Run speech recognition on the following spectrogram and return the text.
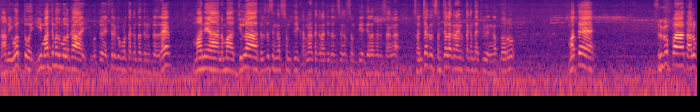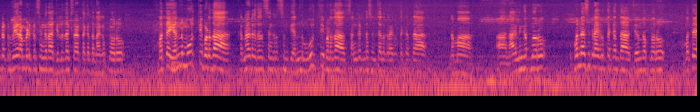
ನಾನು ಇವತ್ತು ಈ ಮಾಧ್ಯಮದ ಮೂಲಕ ಇವತ್ತು ಎಚ್ಚರಿಕೆ ಕೊಡ್ತಕ್ಕಂಥದ್ದು ಏನಂತ ಹೇಳಿದ್ರೆ, ಮಾನ್ಯ ನಮ್ಮ ಜಿಲ್ಲಾ ದಲಿತ ಸಂಘರ್ಷ ಸಮಿತಿ, ಕರ್ನಾಟಕ ರಾಜ್ಯ ದಲಿತ ಸಂಘರ್ಷ ಸಮಿತಿಯ ಜಿಲ್ಲಾ ಸಂಘ- ಸಂಚಾಲಕ ಸಂಚಾಲಕರಾಗಿರ್ತಕ್ಕಂಥ ಎಚ್ ಪಿ ಗಂಗಪ್ಪನವರು ಮತ್ತೆ Siruguppa taluk doctor B R Ambedkar ಸಂಘದ ಜಿಲ್ಲಾಧ್ಯಕ್ಷರಾಗಿರ್ತಕ್ಕಂಥ ನಾಗಪ್ಪನವರು, ಮತ್ತೆ ಎನ್ ಮೂರ್ತಿ ಬಣದ ಕರ್ನಾಟಕ ದಲಿತ ಸಂಘರ್ಷ ಸಮಿತಿ ಎನ್ ಮೂರ್ತಿ ಬಣದ ಸಂಘಟನಾ ಸಂಚಾಲಕರಾಗಿರ್ತಕ್ಕಂಥ ನಮ್ಮ ನಾಗಲಿಂಗಪ್ಪನವರು, ಉಪನ್ಯಾಸಕರಾಗಿರ್ತಕ್ಕಂಥ ಚಂದಪ್ಪನವರು ಮತ್ತೆ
